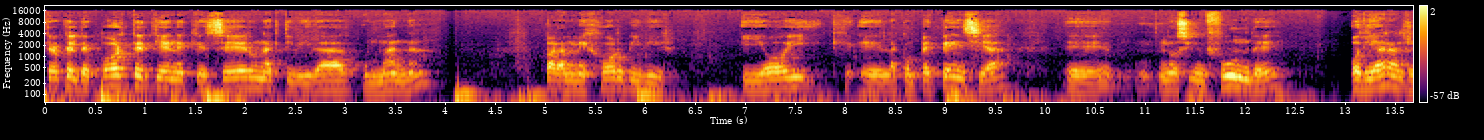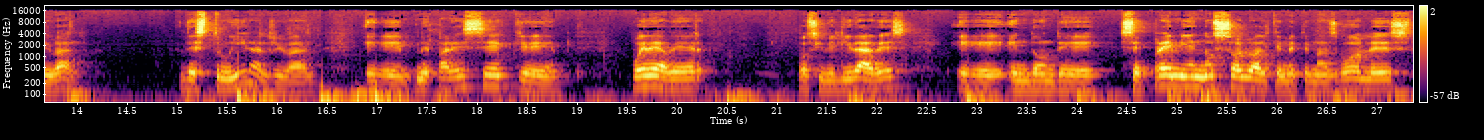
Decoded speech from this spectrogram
Creo que el deporte tiene que ser una actividad humana para mejor vivir. Y hoy eh, la competencia eh, nos infunde odiar al rival, destruir al rival. Eh, me parece que puede haber posibilidades en donde se premie no solo al que mete más goles,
